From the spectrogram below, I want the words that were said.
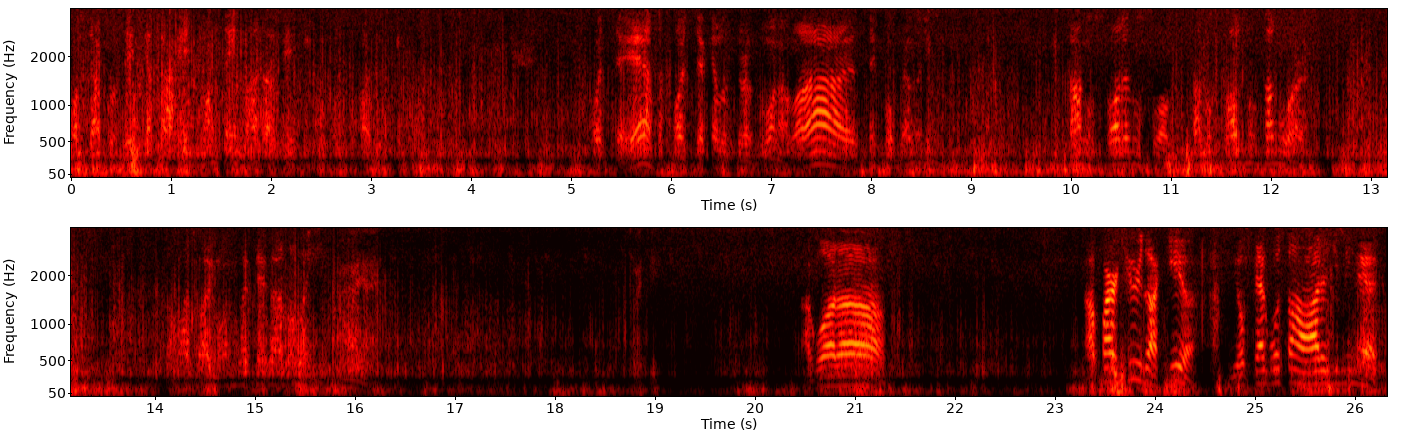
mostrar para vocês que essa rede não tem nada a ver com o que eu estou fazendo aqui. Pode ser essa, pode ser aquelas grandonas lá, não tem problema está no solo é no solo, está no solo não está no ar. Então as vaionas vai pegar ela lá ainda. Agora, a partir daqui, ó, eu pego outra área de minério.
